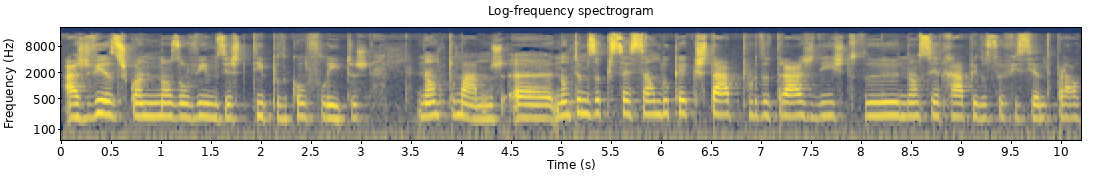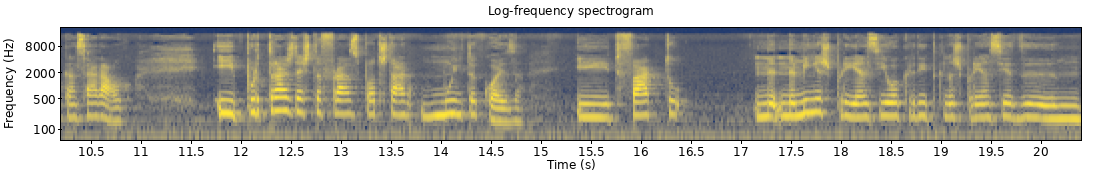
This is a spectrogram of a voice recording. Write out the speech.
às vezes, quando nós ouvimos este tipo de conflitos, não tomamos, uh, não temos a percepção do que é que está por detrás disto de não ser rápido o suficiente para alcançar algo. E por trás desta frase pode estar muita coisa. E de facto, na minha experiência, eu acredito que na experiência de,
